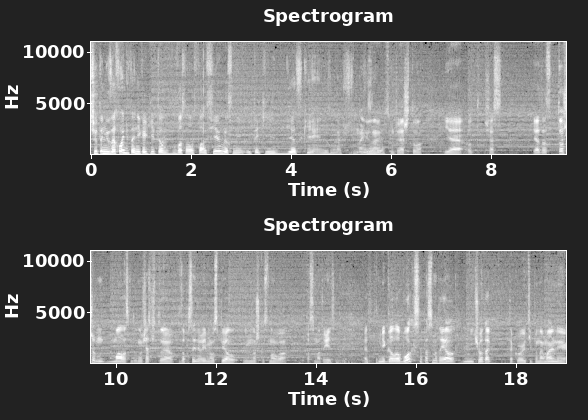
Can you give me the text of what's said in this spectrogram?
что-то не заходит, они какие-то в основном фан-сервисные и такие детские, я не знаю. Ну, не что знаю, за- смотря что. Я вот сейчас... Я то- тоже мало смотрю, но сейчас что-то я за последнее время успел немножко снова посмотреть. Этот Мегалобокс я посмотрел, ничего так, такой, типа, нормальный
